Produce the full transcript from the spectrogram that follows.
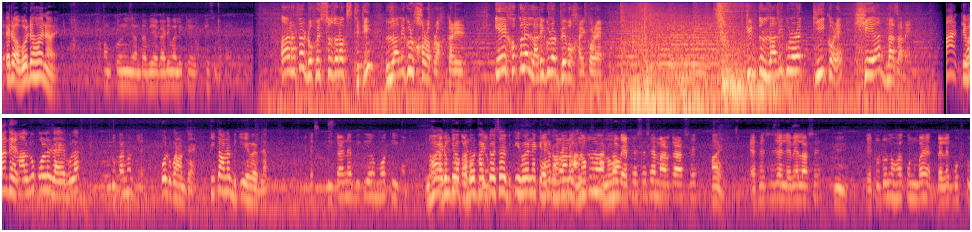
এইটো অবৈধ হয় নহয়? গাড়ী মালিকে আনহাতে ৰহস্যজনক স্থিতি লালিগুৰ সৰবৰাহকাৰীৰ এইসকলে লালিগুড়ত ব্যৱসায় কৰে। কিন্তু লালিগুড়ৰে কি কৰে সেয়া নাজানে। কিমান মালবোৰ ক'লে যায় এইবিলাক? দোকানত যায়। ক'ৰ দোকানত যায়? কি কাৰণে বিক্ৰী হয় এইবিলাক কি কাৰণে বিক্ৰী হয় মই কি ক'ম? নহয় এইটো কিয় পশু খাদ্য হিচাপে বিক্ৰী হয় নে কেনেকুৱা ধৰণৰ মানুহ মানুহ এফ এছ এছ আই মাৰ্কা আছে হয়। F S S I label আছে এইটোতো নহয় কোনোবা বেলেগ বস্তু।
